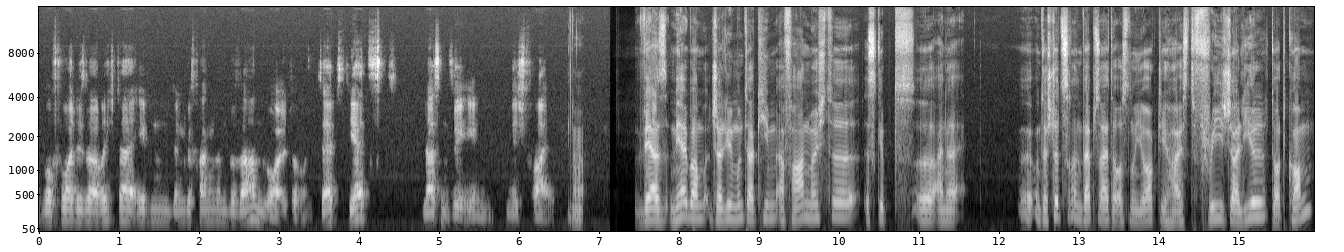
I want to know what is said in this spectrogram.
wovor dieser Richter eben den Gefangenen bewahren wollte. Und selbst jetzt lassen sie ihn nicht frei. Ja. Wer mehr über Jalil Muntakim erfahren möchte, es gibt äh, eine äh, Unterstützerin-Webseite aus New York, die heißt freejalil.com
